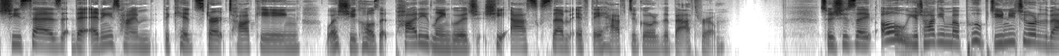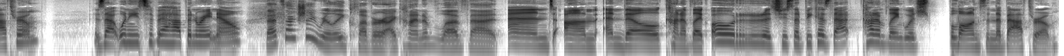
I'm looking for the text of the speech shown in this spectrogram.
she says that anytime the kids start talking what she calls it potty language, she asks them if they have to go to the bathroom. So she's like, "Oh, you're talking about poop. Do you need to go to the bathroom? Is that what needs to happen right now?" That's actually really clever. I kind of love that. And um and they'll kind of like, "Oh," da, da, da." she said because that kind of language belongs in the bathroom.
